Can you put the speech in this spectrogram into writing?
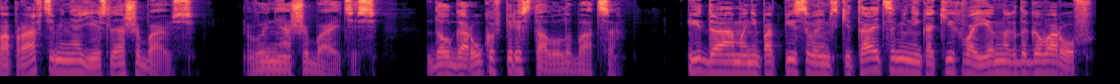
Поправьте меня, если ошибаюсь. Вы не ошибаетесь. Долгоруков перестал улыбаться. И да, мы не подписываем с китайцами никаких военных договоров,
